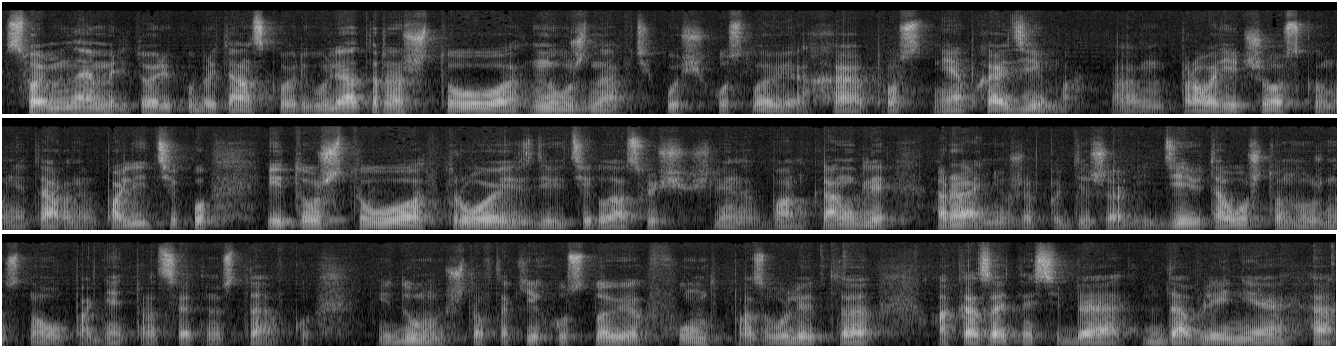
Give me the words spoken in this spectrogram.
Вспоминаем риторику британского регулятора, что нужно в текущих условиях а, просто необходимо эм, проводить жесткую монетарную политику. И то, что трое из девяти гласующих членов Банка Англии ранее уже поддержали идею того, что нужно снова поднять процентную ставку. Не думаю, что в таких условиях фунт позволит э, оказать на себя давление э,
